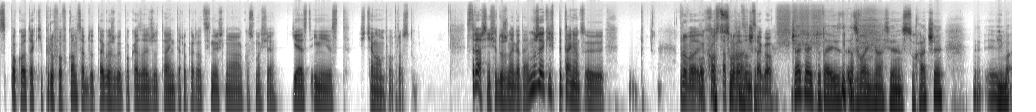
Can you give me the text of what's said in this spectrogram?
spoko taki proof of concept do tego, żeby pokazać, że ta interoperacyjność na kosmosie jest i nie jest ściemą po prostu. Strasznie się dużo nagadałem. Może jakieś pytania od yy, prowa- hosta od prowadzącego. Czekaj, tutaj dzwoni nas jeden z słuchaczy i ma,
